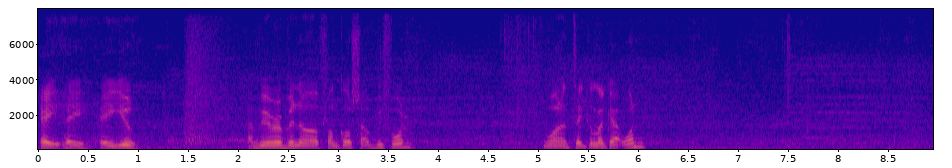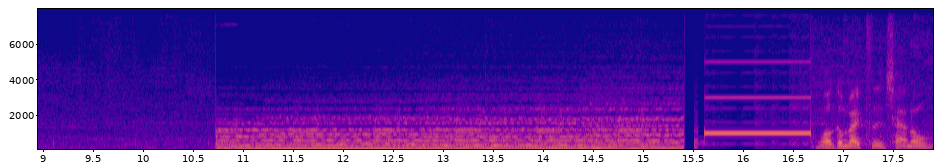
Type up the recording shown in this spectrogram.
Hey, hey, hey, you. Have you ever been to a Funko shop before? You want to take a look at one? Welcome back to the channel.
